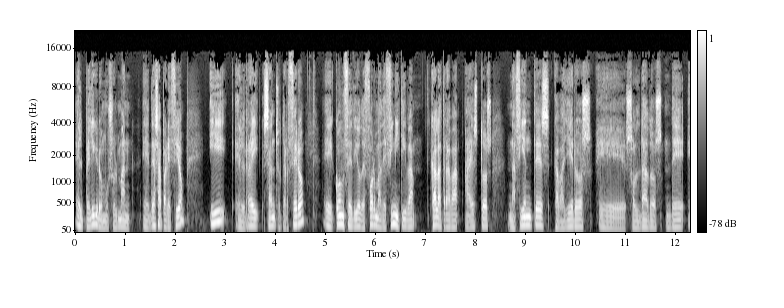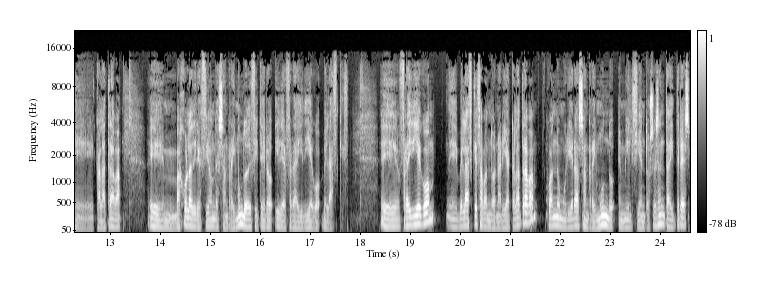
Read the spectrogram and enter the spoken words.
el peligro musulmán desapareció y el rey Sancho III concedió de forma definitiva Calatrava a estos nacientes caballeros soldados de Calatrava eh, bajo la dirección de San Raimundo de Fitero y de Fray Diego Velázquez. Eh, Fray Diego eh, Velázquez abandonaría Calatrava cuando muriera San Raimundo en 1163,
